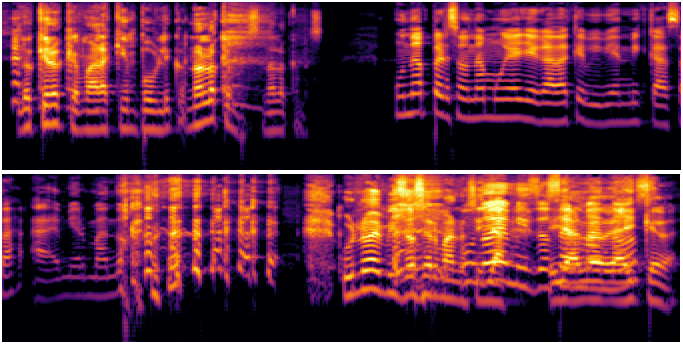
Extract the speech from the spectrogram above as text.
Lo quiero quemar aquí en público. No lo quemes, no lo quemes. Una persona muy allegada que vivía en mi casa, ay, mi hermano, Uno de mis dos hermanos. y Uno ya, de mis dos y ya lo de ahí hermanos. queda.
